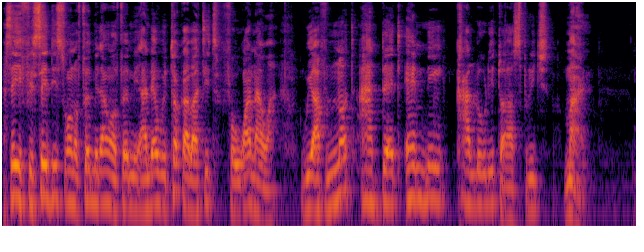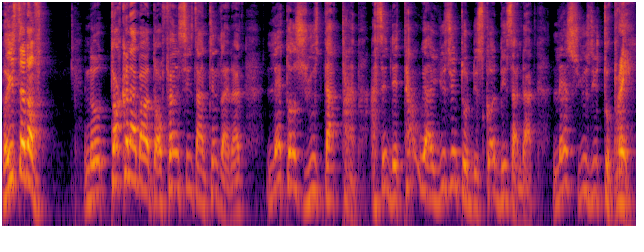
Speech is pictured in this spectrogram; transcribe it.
I say if you say this one offend me that one offend me and then we talk about it for one hour we have not added any calorie to our spirit man but instead of you know, talking about offenses and things like that, let us use that time. I said, the time we are using to discuss this and that, let's use it to pray.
